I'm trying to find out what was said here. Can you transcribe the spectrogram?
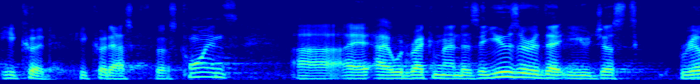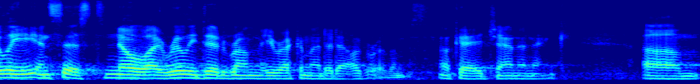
he could. He could ask for those coins. Uh, I, I, would recommend as a user that you just really insist, no, I really did run the recommended algorithms, okay, Gen and Enc. Um,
